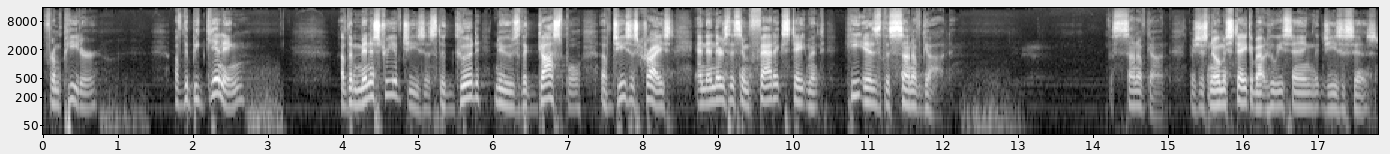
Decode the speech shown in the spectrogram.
from Peter of the beginning of the ministry of Jesus, the good news, the gospel of Jesus Christ. And then there's this emphatic statement He is the Son of God. The Son of God. There's just no mistake about who he's saying that Jesus is.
